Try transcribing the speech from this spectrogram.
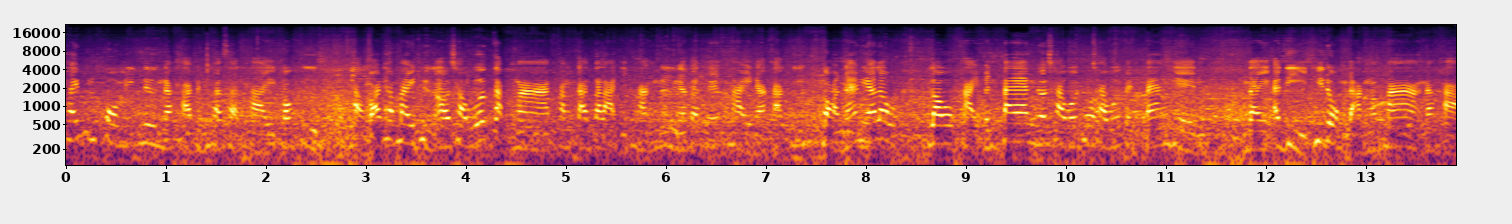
ให้คุณโคมนิดนึงนะคะ เป็นภาษาไทยก็คือถามว่าทำไมถึงเอาชาวเวอร์กลับมาทำการตลาดอีกครั้งหนึ่งในประเทศไทยนะคะคือก่อนหน้านี้เราเราขายเป็นแป้งเนื้อชาวเวอร์ทูชาวเวอร์เป็นแป้งเย็นในอดีตที่โด่งดังมากๆนะคะ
